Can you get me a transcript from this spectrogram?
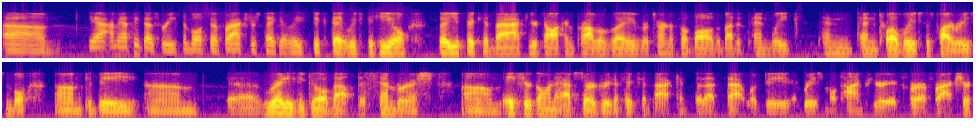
um, yeah, I mean, I think that's reasonable. So fractures take at least six to eight weeks to heal. So you pick it back, you're talking probably return to football is about a 10 week, 10, 10 12 weeks is probably reasonable um, to be um, uh, ready to go about Decemberish um, if you're going to have surgery to fix it back. And so that that would be a reasonable time period for a fracture.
